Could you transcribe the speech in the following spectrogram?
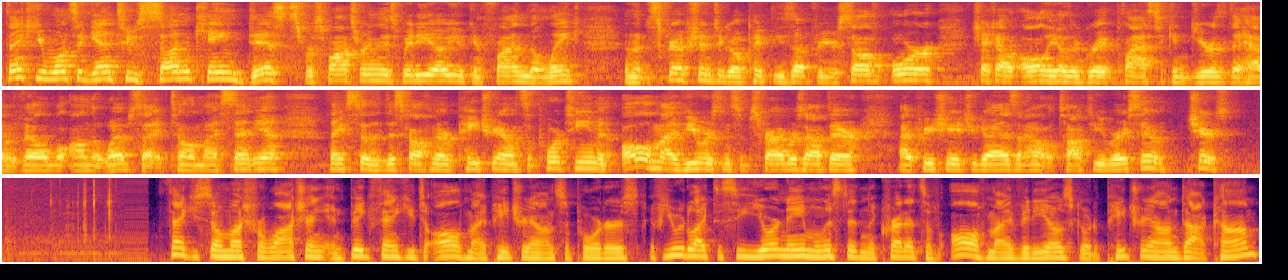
Thank you once again to Sun King Discs for sponsoring this video. You can find the link in the description to go pick these up for yourself or check out all the other great plastic and gear that they have available on the website. Tell them I sent you. Thanks to the Disc Golf Nerd Patreon support team and all of my viewers and subscribers out there. I appreciate you guys, and I will talk to you very soon. Cheers. Thank you so much for watching, and big thank you to all of my Patreon supporters. If you would like to see your name listed in the credits of all of my videos, go to patreon.com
